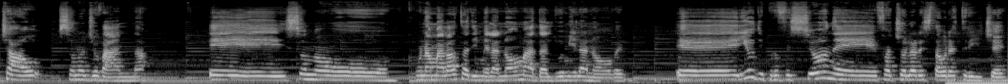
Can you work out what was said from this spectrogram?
Ciao, sono Giovanna e sono una malata di melanoma dal 2009. E io di professione faccio la restauratrice,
